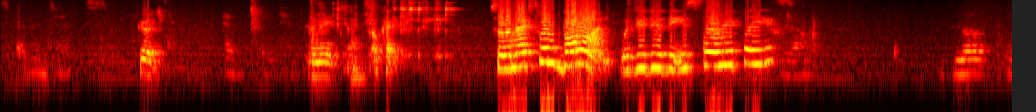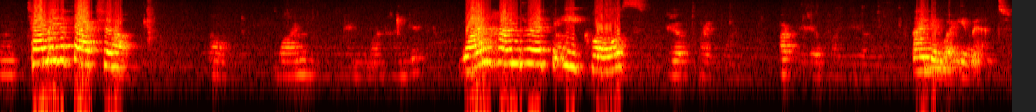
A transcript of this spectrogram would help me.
seven tenths, Good, and eight tenths. and eight tenths, okay. So the next one, Vaughn, would you do these for me, please? Zero point Tell me the fraction. one and one hundred, One hundredth equals, zero point one, or zero point zero one. I knew what you meant.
